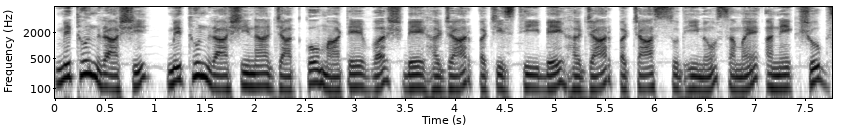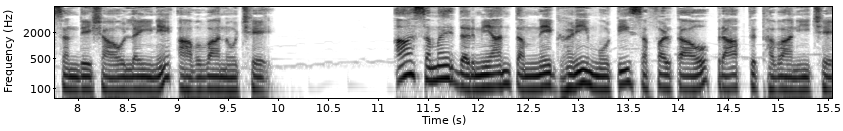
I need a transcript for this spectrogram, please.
મિથુન રાશિ, મિથુન રાશિના જાતકો માટે વર્ષ બે હજાર પચીસથી બે હજાર પચાસ સુધીનો સમય અનેક શુભ સંદેશાઓ લઈને આવવાનો છે. આ સમય દરમિયાન તમને ઘણી મોટી સફળતાઓ પ્રાપ્ત થવાની છે,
